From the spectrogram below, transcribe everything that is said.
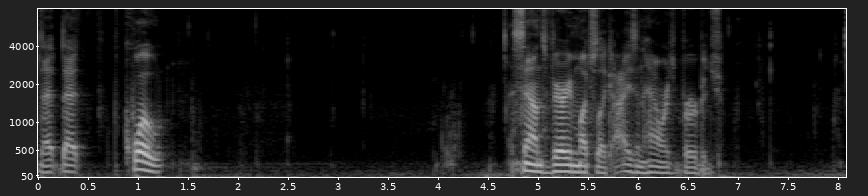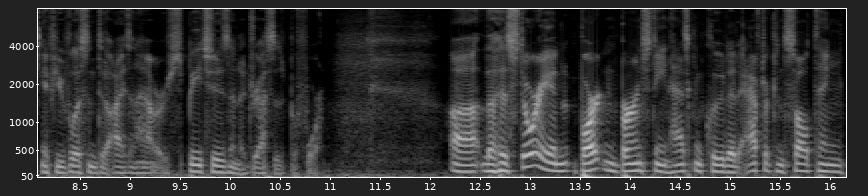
That that quote sounds very much like Eisenhower's verbiage if you've listened to Eisenhower's speeches and addresses before. Uh, the historian Barton Bernstein has concluded, after consulting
